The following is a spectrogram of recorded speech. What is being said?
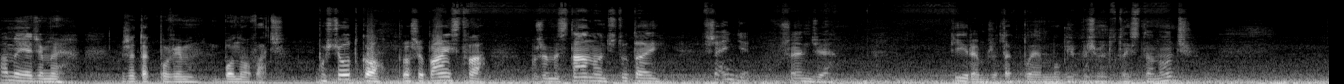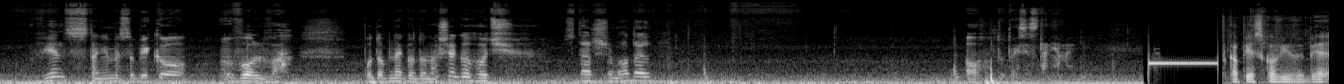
a my jedziemy, że tak powiem, bonować. Puściutko, proszę Państwa, możemy stanąć tutaj Wszędzie. wszędzie. Tirem, że tak powiem, moglibyśmy tutaj stanąć. Więc staniemy sobie koło Volva. Podobnego do naszego, choć starszy model. O, tutaj się staniemy. Kapieskowi wybie,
